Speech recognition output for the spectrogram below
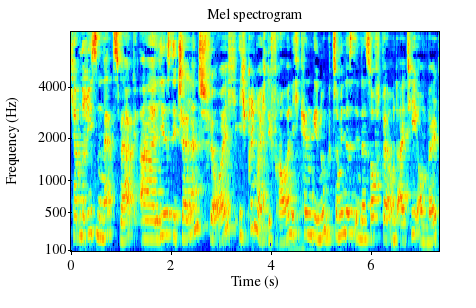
Ich habe ein riesen Netzwerk. Äh, hier ist die Challenge für euch. Ich bringe euch die Frauen. Ich kenne genug, zumindest in der Software- und IT-Umwelt.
